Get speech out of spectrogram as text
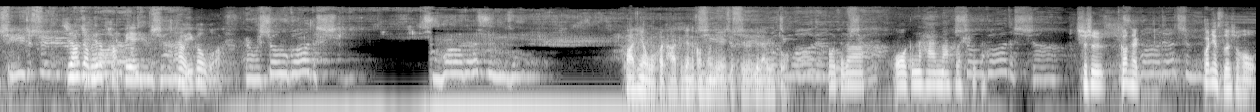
这张照片的旁边还有一个我。发现我和他之间的共同点就是越来越多。我觉得我跟他还蛮合适的。其实刚才关键词的时候，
